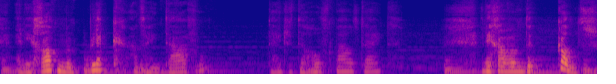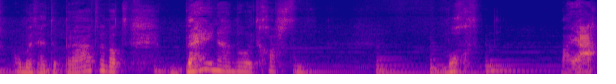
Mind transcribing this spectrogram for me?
En hij gaf hem een plek aan zijn tafel tijdens de hoofdmaaltijd. En hij gaf hem de kans om met hen te praten, wat bijna nooit gasten mochten. Maar ja,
